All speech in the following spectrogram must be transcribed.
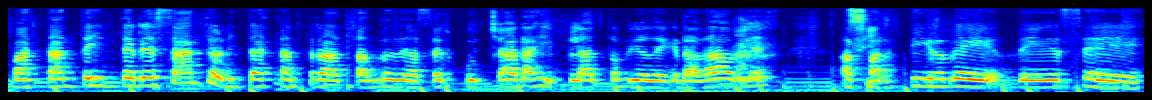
Bastante interesante. Ahorita están tratando de hacer cucharas y platos biodegradables a partir de, de, ese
